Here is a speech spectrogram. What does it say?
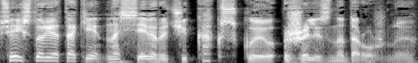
Вся история атаки на северо-чикагскую железнодорожную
